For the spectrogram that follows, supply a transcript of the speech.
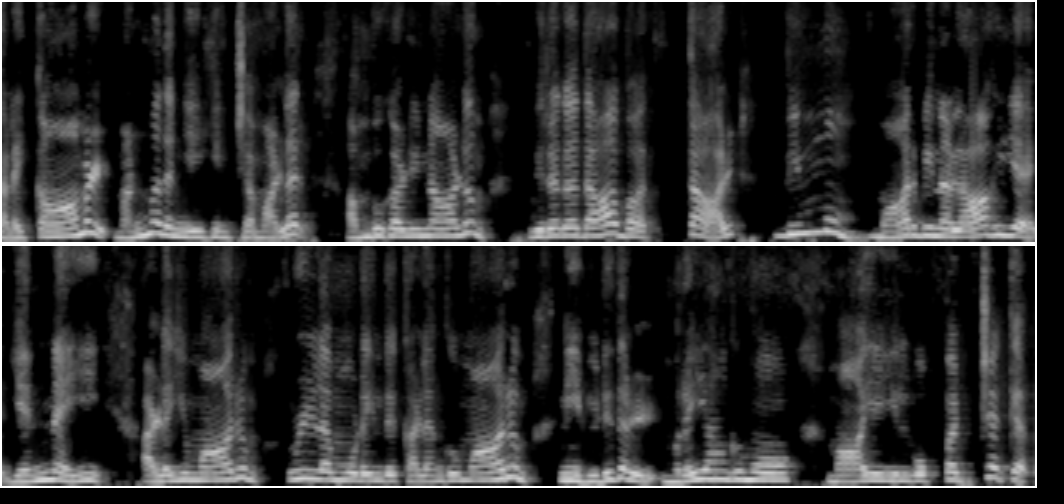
சளைக்காமல் மன்மதன் எய்கின்ற மலர் அம்புகளினாலும் விரகதாபாத் விரகதாபத்தால் விம்மும் மார்பினலாகிய என்னை அழையுமாறும் உள்ளமுடைந்து கலங்குமாறும் நீ விடுதல் முறையாகுமோ? மாயையில் ஒப்பற்ற க-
